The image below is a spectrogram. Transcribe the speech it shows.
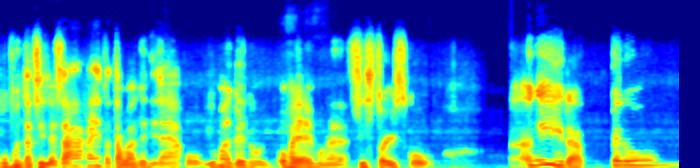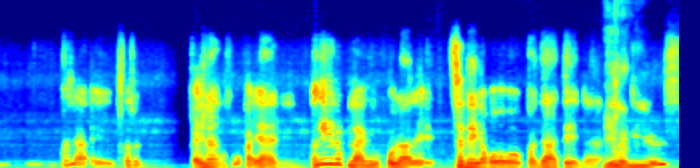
Pupunta sila sa akin, tatawagan nila ako. Yung mga ganun. O kaya yung mga sisters ko. Ang hirap. Pero, wala eh. Parang, kailangan ko kaya Ang hirap lang yung kunwari. Sanay ako pa dati na You ilang years.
